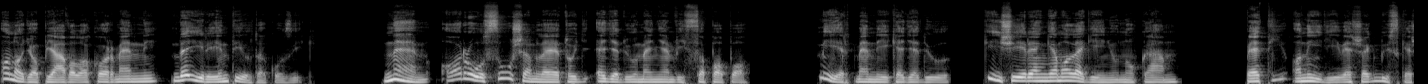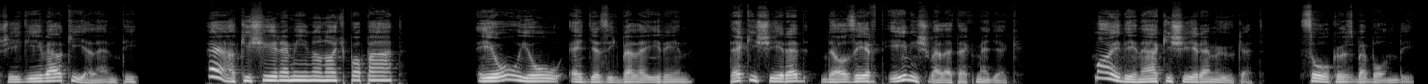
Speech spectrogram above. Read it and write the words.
a nagyapjával akar menni, de Irén tiltakozik. Nem, arról szó sem lehet, hogy egyedül menjen vissza papa. Miért mennék egyedül? Kísér engem a legény unokám. Peti a négy évesek büszkeségével kijelenti. Elkísérem én a nagypapát? Jó, jó, egyezik bele Irén. Te kíséred, de azért én is veletek megyek. Majd én elkísérem őket, szól közbe Bondi.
